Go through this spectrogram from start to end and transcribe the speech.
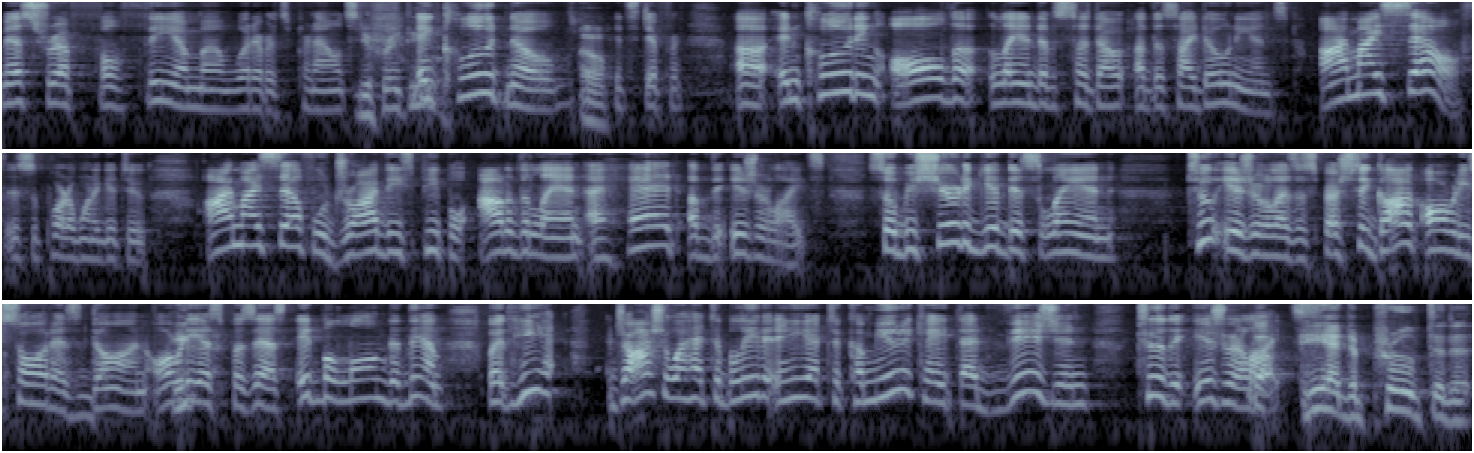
Mesrephotheim, uh, whatever it's pronounced, Euphrates? include, no, Oh. it's different, uh, including all the land of, Sido- of the Sidonians. I myself, this is the part I want to get to, I myself will drive these people out of the land ahead of the Israelites. So be sure to give this land to Israel as a special. See, God already saw it as done, already He- as possessed. It belonged to them, but he, Joshua had to believe it, and he had to communicate that vision to the Well, Israelites. he had to prove to the,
